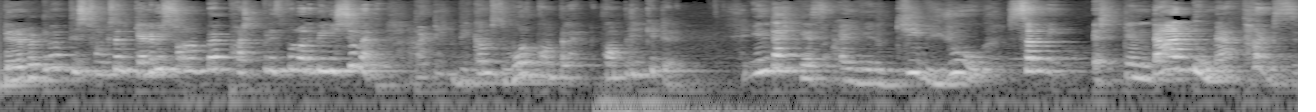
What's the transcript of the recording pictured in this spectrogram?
Derivative of this function can be solved by first principle or initial method but it becomes more complex complicated. In that case i will give you some standard methods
